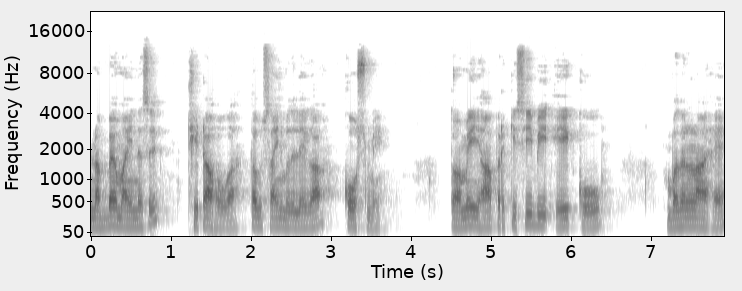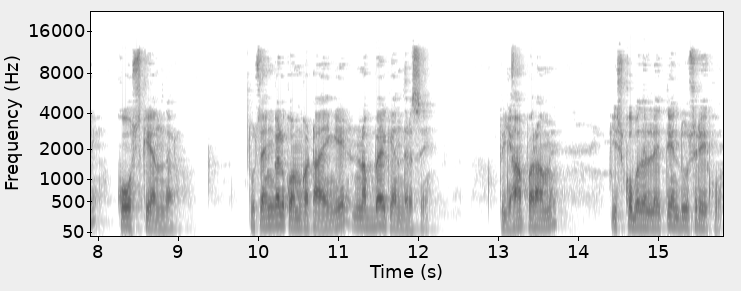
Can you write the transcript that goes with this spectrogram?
नब्बे माइनस थीटा होगा, तब साइन बदलेगा कोस में। तो हमें यहाँ पर किसी भी एक को बदलना है कोस के अंदर। तो उस एंगल को हम घटाएँगे नब्बे के अंदर से। तो यहाँ पर हम इसको बदल लेते हैं दूसरे को।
